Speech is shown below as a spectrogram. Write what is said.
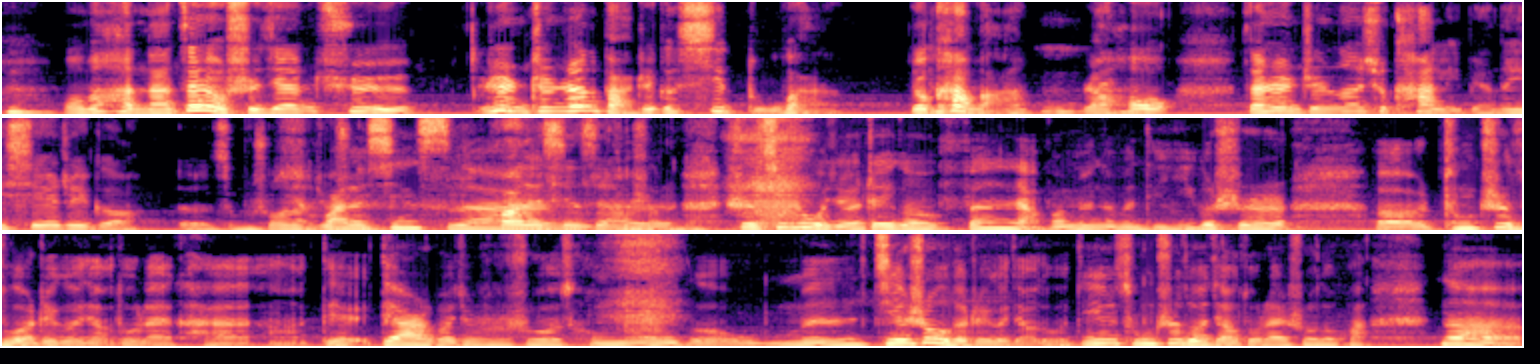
嗯，我们很难再有时间去认认真真的把这个戏读完，要看完，嗯然后再认真的去看里边的一些这个呃怎么说呢，就是花的心思啊，花的心思啊对什么的是，其实我觉得这个分两方面的问题，一个是呃从制作这个角度来看啊，第第二个就是说从那个我们接受的这个角度，因为从制作角度来说的话，那。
